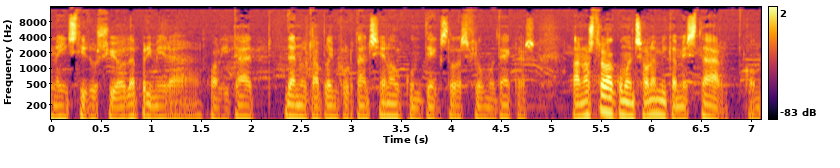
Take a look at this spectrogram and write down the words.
una institució de primera qualitat, de notable importància en el context de les filmoteques. La nostra va començar una mica més tard, com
